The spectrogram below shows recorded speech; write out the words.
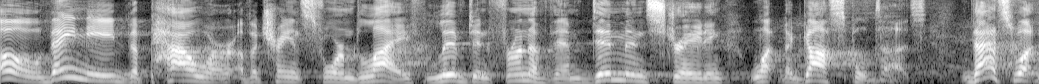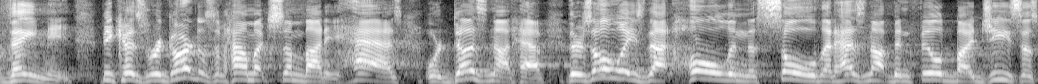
oh, they need the power of a transformed life lived in front of them, demonstrating what the gospel does. That's what they need. Because regardless of how much somebody has or does not have, there's always that hole in the soul that has not been filled by Jesus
